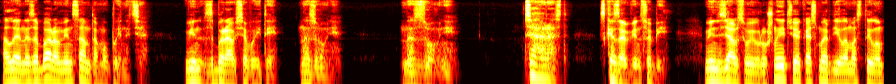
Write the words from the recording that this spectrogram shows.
але незабаром він сам там опиниться. Він збирався вийти назовні. Назовні. Це гаразд, сказав він собі. Він взяв свою рушницю, яка смерділа мастилом,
